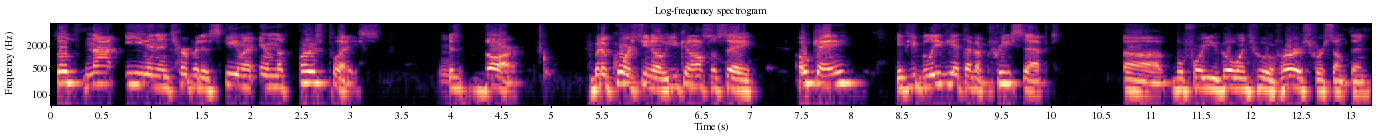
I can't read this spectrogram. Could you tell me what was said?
So it's not even interpretive schema in the first place. It's bizarre. But of course, you know, you can also say, okay, if you believe you have to have a precept uh, before you go into a verse for something,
